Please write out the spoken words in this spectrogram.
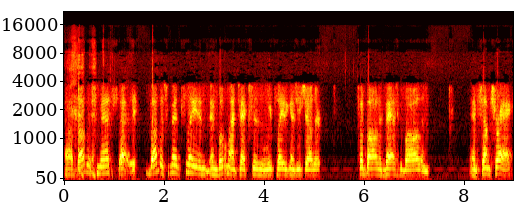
uh, Bubba Smith. Uh, Bubba Smith played in, in Beaumont, Texas, and we played against each other, football and basketball, and and some track.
